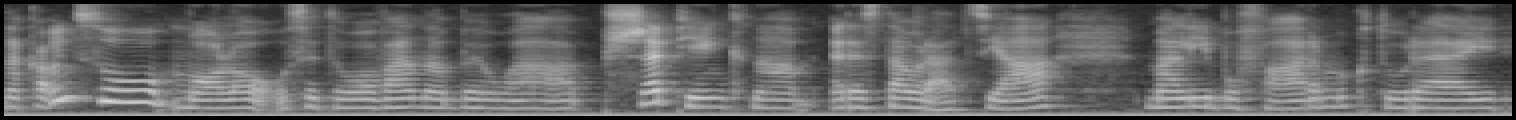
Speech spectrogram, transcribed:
Na końcu molo usytuowana była przepiękna restauracja Malibu Farm, której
